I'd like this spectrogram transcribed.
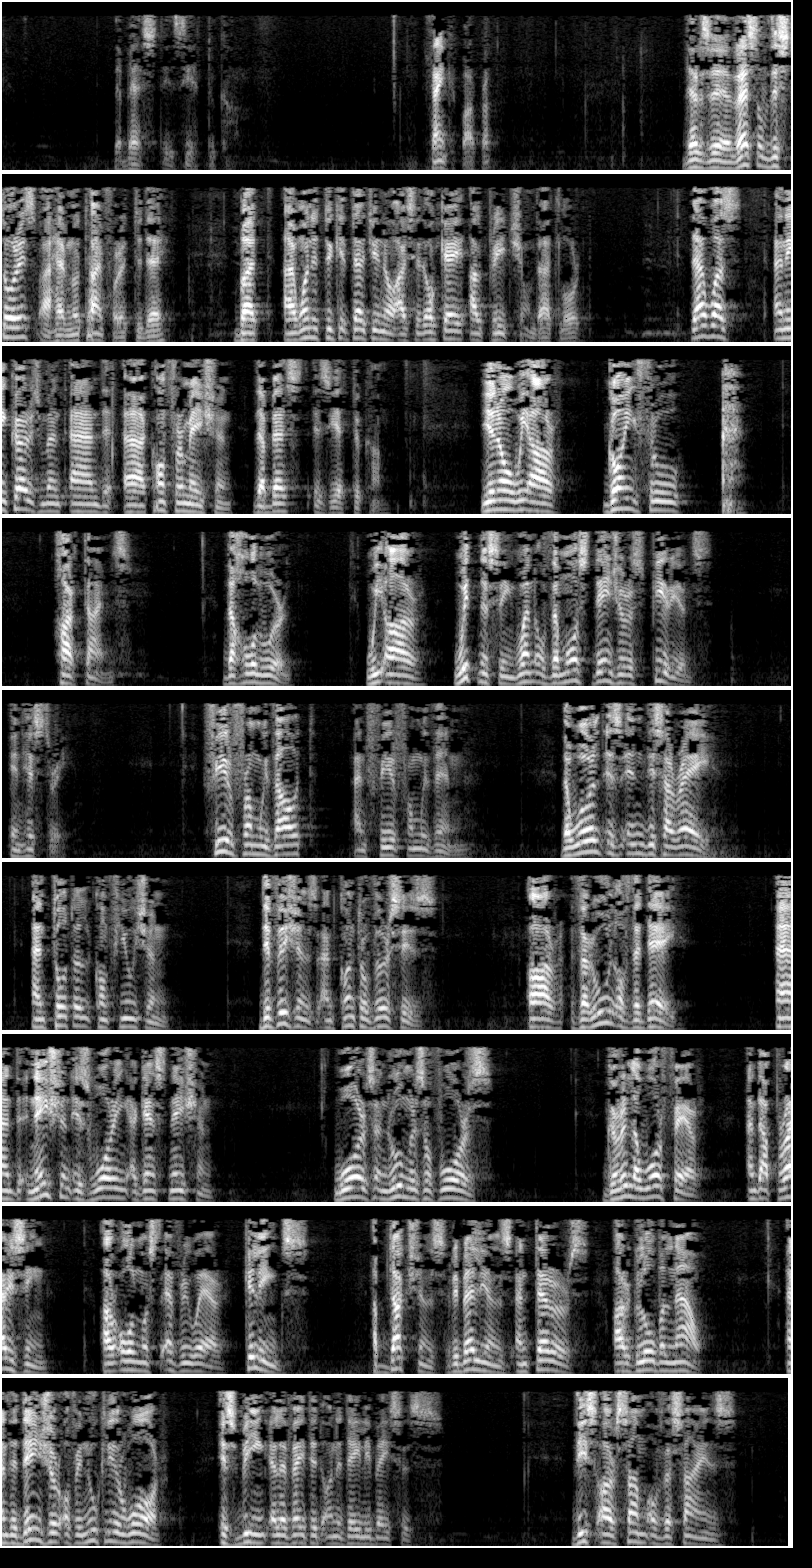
The best is yet to come. Thank you, Barbara. There's a rest of the stories. I have no time for it today. But I wanted to get that you know. I said, okay, I'll preach on that, Lord. That was an encouragement and uh, confirmation. The best is yet to come. You know, we are going through hard times. The whole world. We are witnessing one of the most dangerous periods in history. Fear from without and fear from within. The world is in disarray and total confusion. Divisions and controversies are the rule of the day. And nation is warring against nation. Wars and rumors of wars, guerrilla warfare and uprising are almost everywhere. Killings, abductions, rebellions and terrors are global now. And the danger of a nuclear war is being elevated on a daily basis. These are some of the signs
